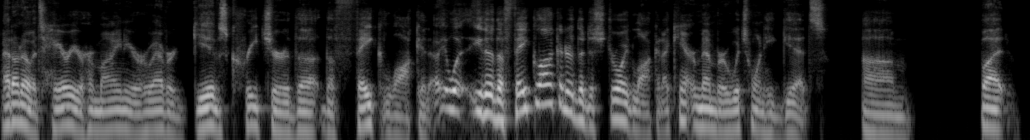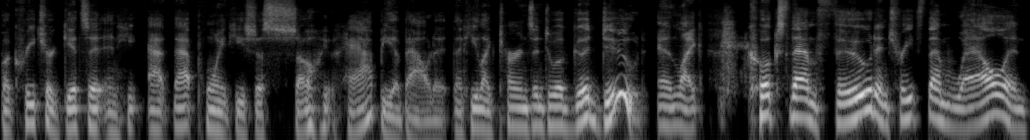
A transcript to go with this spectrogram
I don't know, it's Harry or Hermione or whoever gives Kreacher the the fake locket. Either the fake locket or the destroyed locket. I can't remember which one he gets. Um, but but Kreacher gets it and he at that point he's just so happy about it that he like turns into a good dude and like cooks them food and treats them well. And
